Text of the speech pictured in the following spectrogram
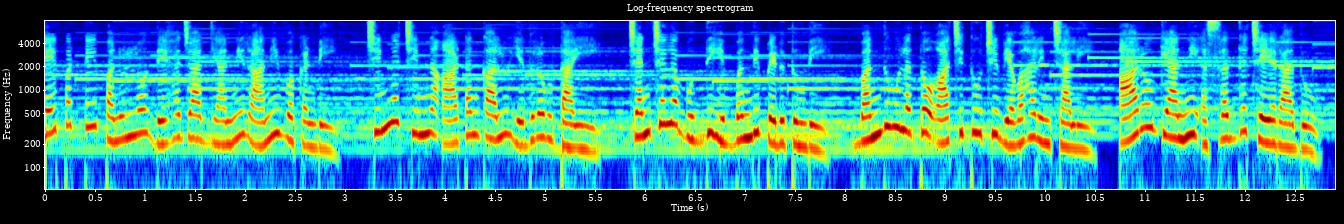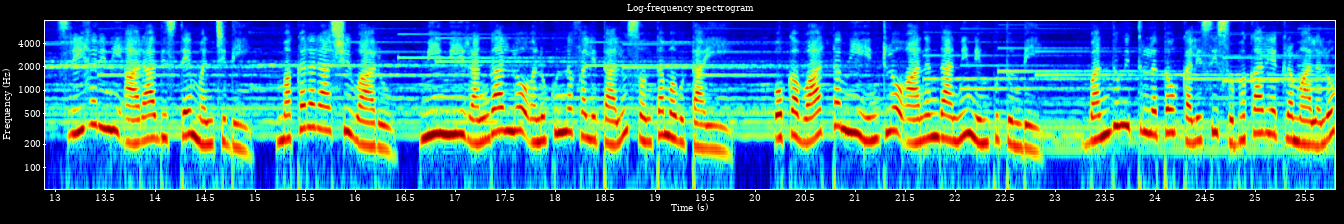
చేపట్టే పనుల్లో దేహజాడ్యాన్ని రానివ్వకండి. చిన్న చిన్న ఆటంకాలు ఎదురవుతాయి. చంచల బుద్ధి ఇబ్బంది పెడుతుంది. బంధువులతో ఆచితూచి వ్యవహరించాలి. ఆరోగ్యాన్ని అశ్రద్ధ చేయరాదు. శ్రీహరిని ఆరాధిస్తే మంచిది. మకర రాశి వారు మీ మీ రంగాల్లో అనుకున్న ఫలితాలు సొంతమవుతాయి. ఒక వార్త మీ ఇంట్లో ఆనందాన్ని నింపుతుంది. బంధుమిత్రులతో కలిసి శుభకార్యక్రమాలలో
